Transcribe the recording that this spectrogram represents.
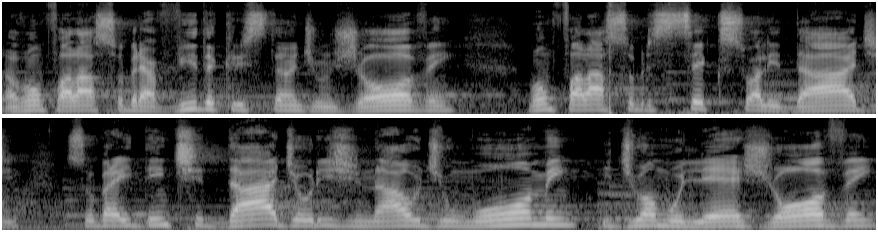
Nós vamos falar sobre a vida cristã de um jovem, vamos falar sobre sexualidade, sobre a identidade original de um homem e de uma mulher jovem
